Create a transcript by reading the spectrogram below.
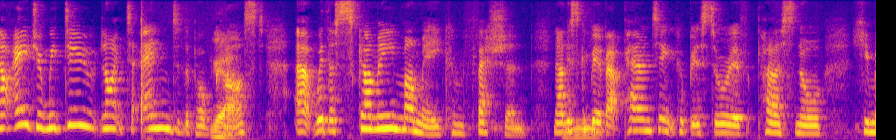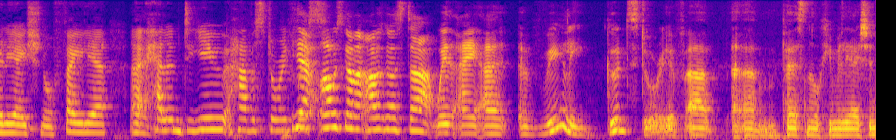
Now, Adrian, we do like to end the podcast uh, with a scummy mummy confession. Now, this Mm. could be about parenting. It could be a story of personal humiliation or failure. Uh, Helen, do you have a story for Yeah, us? I was gonna I was gonna start with a a, a really good story of uh, um, personal humiliation.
